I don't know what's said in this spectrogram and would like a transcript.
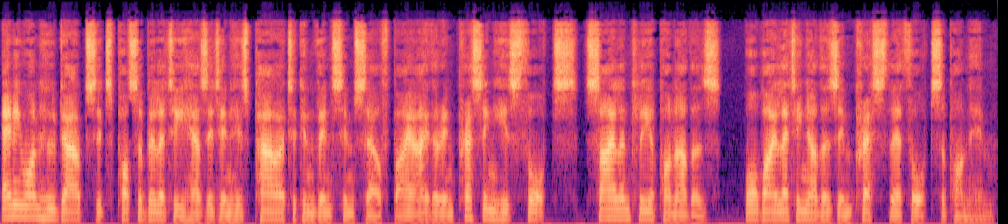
anyone who doubts its possibility has it in his power to convince himself by either impressing his thoughts silently upon others, or by letting others impress their thoughts upon him.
